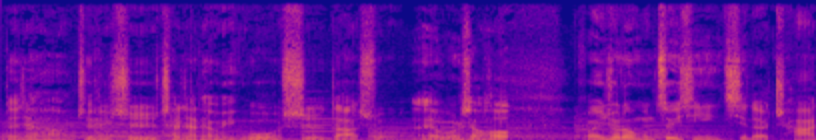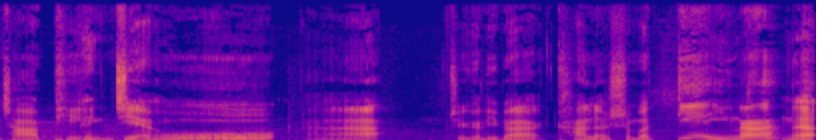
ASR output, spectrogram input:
大家好，这里是叉叉调频，我是大树，哎，我是小侯，欢迎收听我们最新一期的叉叉品鉴屋。啊。这个礼拜看了什么电影呢？哎，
